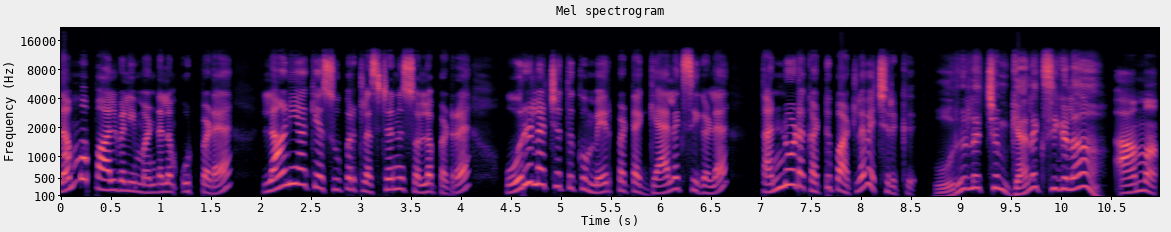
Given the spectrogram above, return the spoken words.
நம்ம பால்வெளி மண்டலம் உட்பட லானியாக்கியா சூப்பர் கிளஸ்டர்னு சொல்லப்படுற ஒரு லட்சத்துக்கும் மேற்பட்ட கேலக்சிகளை தன்னோட கட்டுப்பாட்டுல வச்சிருக்கு. ஒரு லட்சம் கேலக்சிகளா ஆமா.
